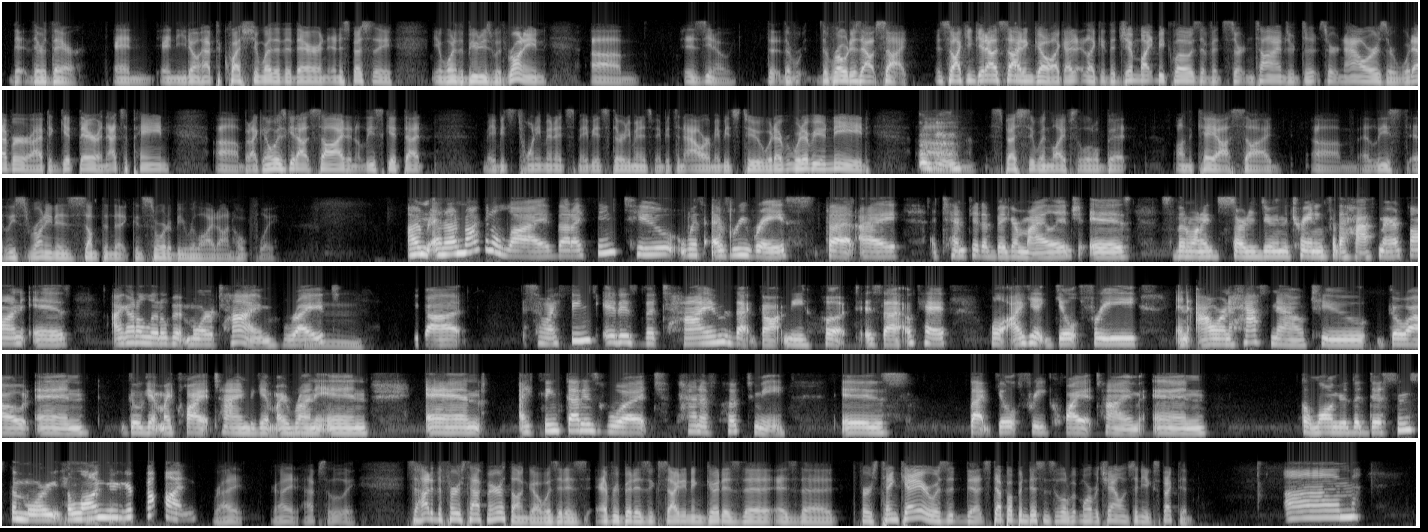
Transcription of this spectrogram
they're there, and and you don't have to question whether they're there, and, and especially, you know, one of the beauties with running, um, is you know the the the road is outside, and so I can get outside and go. Like I like the gym might be closed if it's certain times or d- certain hours or whatever, or I have to get there, and that's a pain. Uh, but I can always get outside and at least get that. Maybe it's 20 minutes, maybe it's 30 minutes, maybe it's an hour, maybe it's two, whatever whatever you need. Mm-hmm. Um, especially when life's a little bit on the chaos side. Um, at least at least running is something that can sort of be relied on. Hopefully. I'm, and I'm not going to lie that I think too with every race that I attempted a bigger mileage is so then when I started doing the training for the half marathon is I got a little bit more time, right? Mm, You got so I think it is the time that got me hooked is that okay, well I get guilt-free an hour and a half now to go out and go get my quiet time to get my run in and I think that is what kind of hooked me is that guilt-free quiet time and the longer the distance the more the longer you're gone right. Right. Absolutely. So how did the first half marathon go? Was it as every bit as exciting and good as the as the first 10k, or was it that step up in distance a little bit more of a challenge than you expected? Um,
